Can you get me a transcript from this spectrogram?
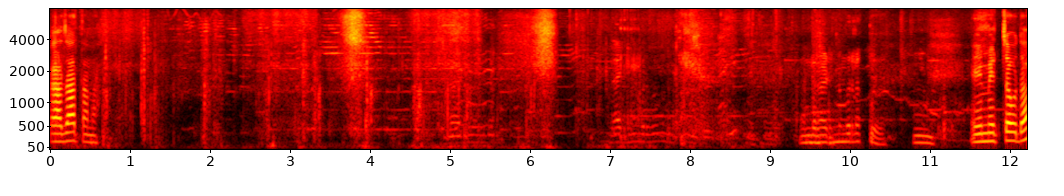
का जाताना गाडी नंबर लागतो एम एच चौदा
